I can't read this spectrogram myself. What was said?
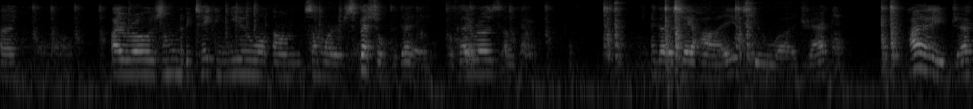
Hi. Hi, Rose. I'm going to be taking you um, somewhere special today. Okay, Rose? Okay. I gotta say hi to uh, Jack. Hi, Jack.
